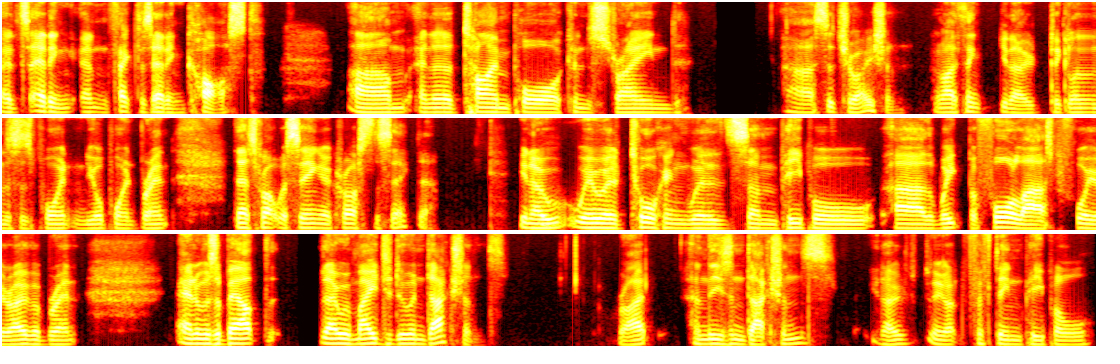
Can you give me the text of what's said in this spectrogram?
It's adding, in fact, it's adding cost um, and a time poor, constrained uh, situation. And I think, you know, to Glynis's point and your point, Brent, that's what we're seeing across the sector. You know, we were talking with some people uh, the week before last, before you're over, Brent, and it was about they were made to do inductions, right? And these inductions, you know, they got 15 people,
